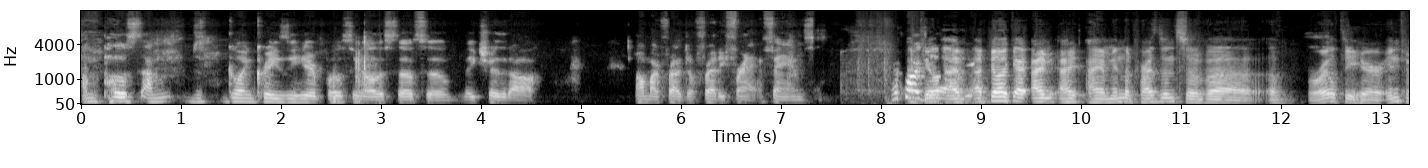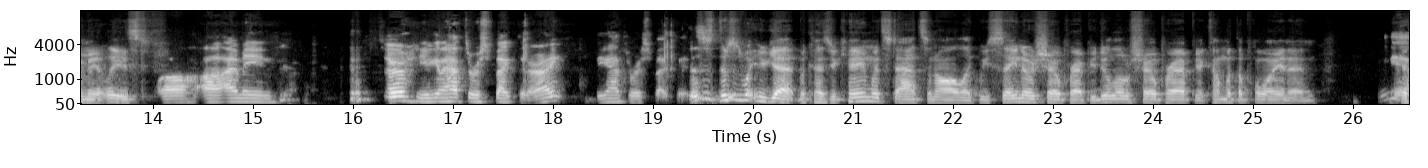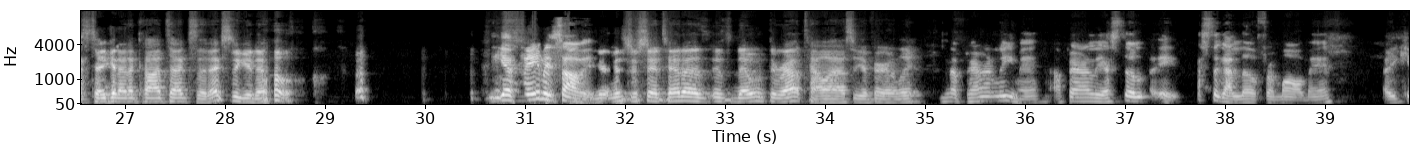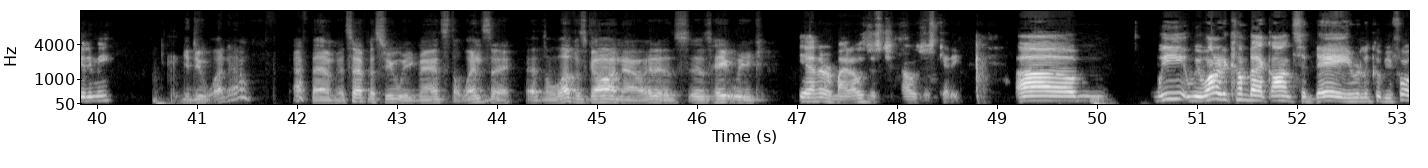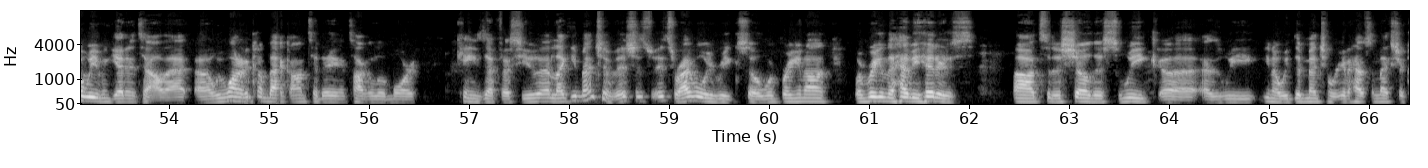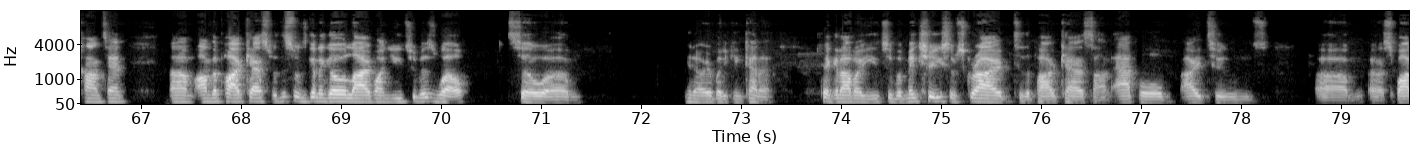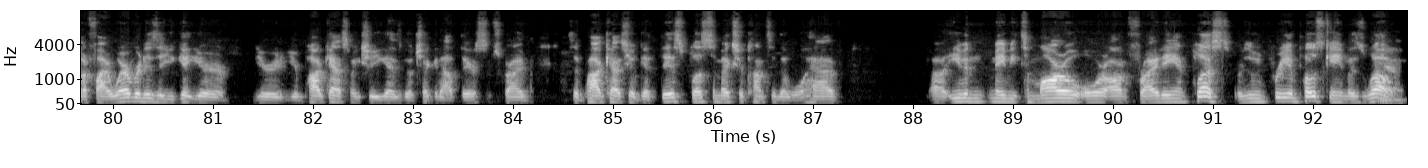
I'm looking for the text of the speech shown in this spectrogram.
I'm post. I'm just going crazy here, posting all this stuff. So make sure that all, all my fragile Freddy fans. I feel, I, I feel like I, I, I am in the presence of uh, of royalty here, infamy at least. Well, uh, I mean, sir, you're gonna have to respect it. All right, you have to respect it. This is this is what you get because you came with stats and all. Like we say, no show prep. You do a little show prep. You come with the point, and Yeah, it's taken out of context. The next thing you know, you get famous of it. Mr. Santana is, is known throughout Tallahassee. Apparently, Apparently, man. Apparently, I still, hey, I still got love for them all, man. Are you kidding me? you do what now? F them. It's FSU week, man. It's the Wednesday. The love is gone now. It is. It is hate week. Yeah, never mind. I was just, I was just kidding. Um, we we wanted to come back on today, really quick, before we even get into all that. Uh, we wanted to come back on today and talk a little more Kings FSU. And like you mentioned, it's, it's rivalry week, so we're bringing on, we're bringing the heavy hitters uh, to the show this week. Uh, as we, you know, we did mention we're gonna have some extra content um, on the podcast, but this one's gonna go live on YouTube as well. So, um, you know, everybody can kind of check it out on YouTube. But make sure you subscribe to the podcast on Apple, iTunes, um, uh, Spotify, wherever it is that you get your your your podcast. Make sure you guys go check it out there. Subscribe to the podcast. You'll get this plus some extra content that we'll have. Uh, even maybe tomorrow or on Friday, and plus we're doing pre and post game as well. Yeah,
